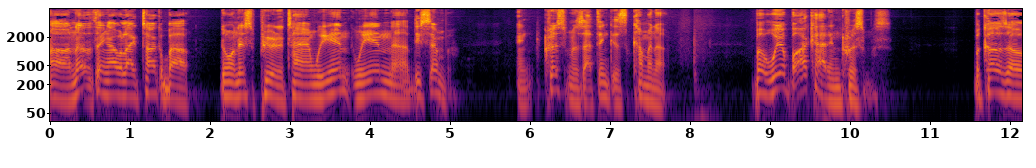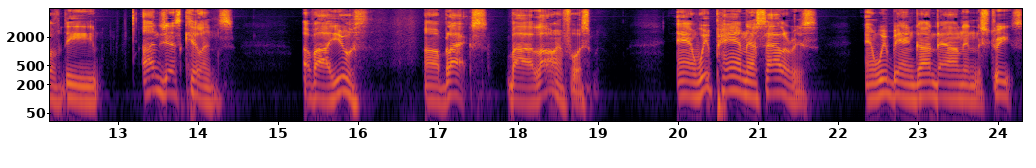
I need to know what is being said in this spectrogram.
Uh, another thing I would like to talk about during this period of time, we in we in uh, December, and Christmas I think is coming up, but we're boycotting Christmas because of the unjust killings of our youth, uh, blacks, by law enforcement, and we paying their salaries, and we being gunned down in the streets,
